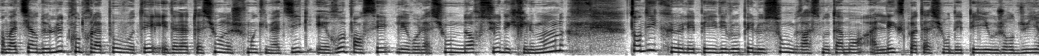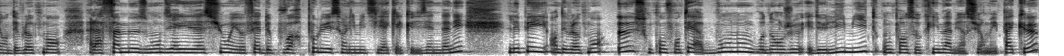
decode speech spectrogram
en matière de lutte contre la pauvreté et d'adaptation au réchauffement climatique et repenser les relations Nord-Sud, écrit Le Monde. Tandis que les pays développés le sont grâce notamment à l'exploitation des pays aujourd'hui en développement, à la fameuse mondialisation et au fait de pouvoir polluer sans limite il y a quelques dizaines d'années, les pays en développement, eux, sont confrontés à bon nombre d'enjeux et de limites on pense au climat bien sûr, mais pas que.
